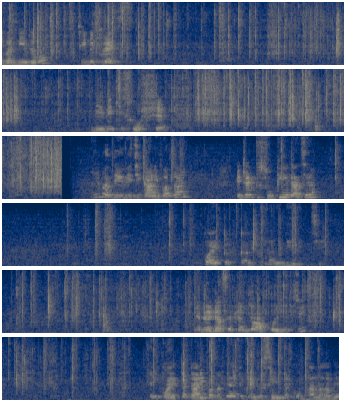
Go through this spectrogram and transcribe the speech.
এবার দিয়ে দেবো চিলি ফ্লেক্স দিয়ে দিচ্ছি সর্ষে। এবার দিয়ে দিচ্ছি কারি পাতা। এটা একটু শুকিয়ে গেছে। কয়েকটা কারি পাতা আমি দিয়ে দিচ্ছি। এবার গ্যাসের ফ্লেমটা অফ করে দিচ্ছি। এই কয়েকটা কারি পাতা দেওয়াতে কিন্তু সেন্টটা খুব ভালো হবে।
